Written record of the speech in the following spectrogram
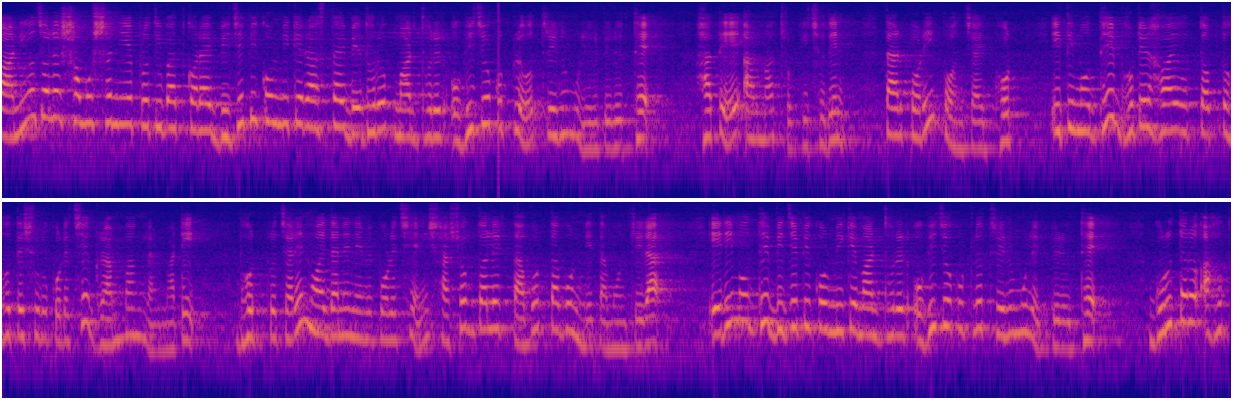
পানীয় জলের সমস্যা নিয়ে প্রতিবাদ করায় বিজেপি কর্মীকে রাস্তায় বেধড়ক মারধরের অভিযোগ উঠল তৃণমূলের বিরুদ্ধে। হাতে আর মাত্র কিছুদিন। তারপরেই পঞ্চায়েত ভোট। ইতিমধ্যেই ভোটের হাওয়ায় উত্তপ্ত হতে শুরু করেছে গ্রাম বাংলার মাটি। ভোট প্রচারে ময়দানে নেমে পড়েছেন শাসক দলের তাবর তাবর নেতা মন্ত্রীরা। এরই মধ্যে বিজেপি কর্মীকে মারধরের অভিযোগ উঠল তৃণমূলের বিরুদ্ধে। গুরুতর আহত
